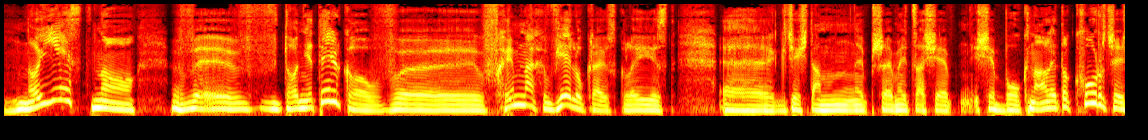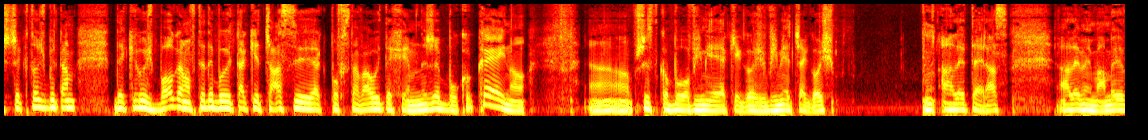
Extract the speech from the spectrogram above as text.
no jest, no. W, w, to nie tylko. W, w hymnach wielu krajów z kolei jest e, gdzieś tam przemyca się, się Bóg, no ale to kurczę, jeszcze ktoś by tam do jakiegoś Boga, no wtedy były takie czasy, jak powstawały te hymny, że Bóg okej, okay, no. E, wszystko było w imię jakiegoś, w imię czegoś ale teraz, ale my mamy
